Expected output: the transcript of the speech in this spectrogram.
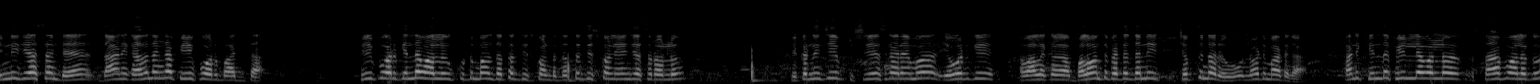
ఇన్ని చేస్తుంటే దానికి అదనంగా పీ ఫోర్ బాధ్యత. పీ ఫోర్ కింద వాళ్ళు కుటుంబాలు దత్తత తీసుకుంటారు దత్తత తీసుకొని ఏం చేస్తారు వాళ్ళు? ఇక్కడ నుంచి సిఎస్ గారేమో ఎవరికి వాళ్ళకి బలవంత పెట్టద్దని చెప్తున్నారు నోటి మాటగా. కానీ కింద ఫీల్డ్ లెవెల్లో స్టాఫ్ వాళ్ళకు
